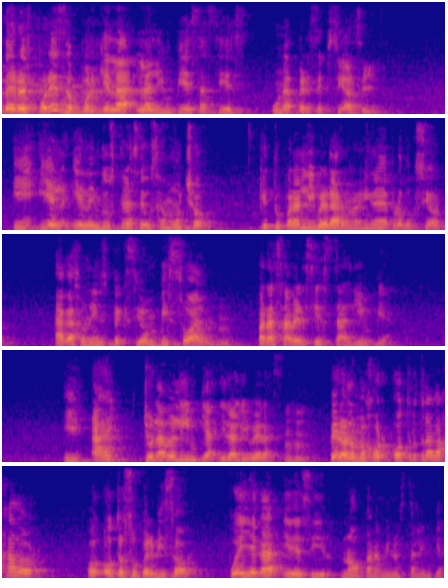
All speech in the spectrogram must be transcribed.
Pero es por eso, porque la, la limpieza sí es una percepción. Sí. Y, y, en, y en la industria se usa mucho que tú para liberar una línea de producción hagas una inspección visual Ujú. Para saber si está limpia. Y, ay, yo la veo limpia y la liberas. Pero a lo mejor otro trabajador, o- otro supervisor, puede llegar y decir, no, para mí no está limpia.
